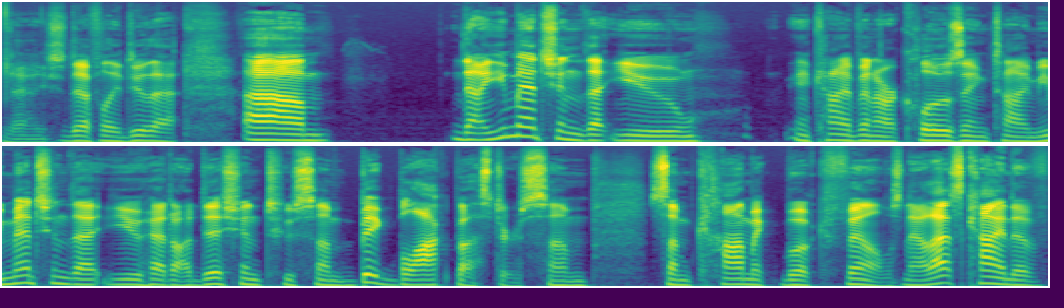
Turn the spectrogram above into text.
Yeah, you should definitely do that. Um, now you mentioned that you, kind of in our closing time, you mentioned that you had auditioned to some big blockbusters, some some comic book films. Now that's kind of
